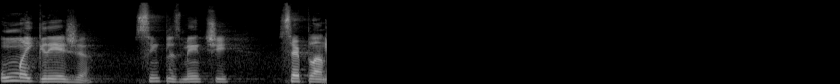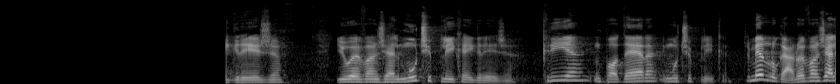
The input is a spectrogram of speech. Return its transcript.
uma igreja simplesmente ser plantada. Igreja e o evangelho multiplica a igreja. Cria, empodera e multiplica. Em primeiro lugar, o evangelho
